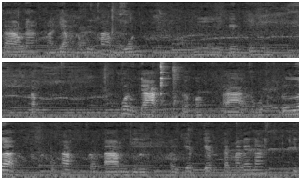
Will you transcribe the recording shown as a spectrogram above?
เจ้านะมายำกับหมูข้าวโพนนี่แกงจิ้มกับข้าวลูกจากแล้วก็ปลาโตดเกลือผักก็ตามดีไปเก็บเก็บกันมาเลยนะกิน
